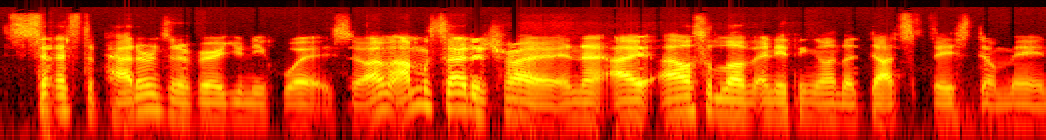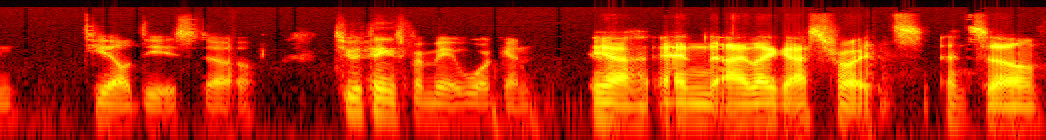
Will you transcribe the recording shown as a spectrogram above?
sense the patterns in a very unique way. So I'm, I'm excited to try it, and I, I also love anything on the dot space domain TLD. So two things for me working. Yeah, and I like asteroids, and so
